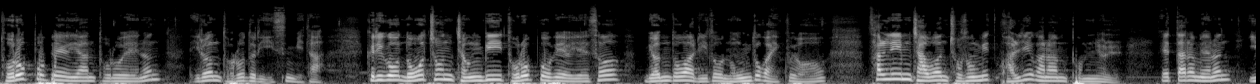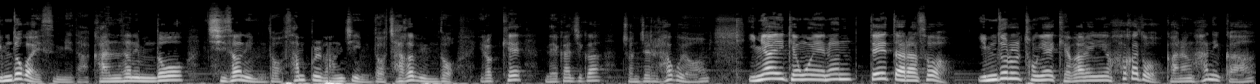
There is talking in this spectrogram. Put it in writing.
도로법에 의한 도로에는 이런 도로들이 있습니다. 그리고 농어촌 정비 도로법에 의해서 면도와 리도 농도가 있고요. 산림자원 조성 및 관리에 관한 법률 따르면은 임도가 있습니다. 간선임도, 지선임도, 산불 방지임도, 작업임도 이렇게 네 가지가 존재를 하고요. 임야의 경우에는 때에 따라서 임도를 통해 개발행위 허가도 가능하니까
